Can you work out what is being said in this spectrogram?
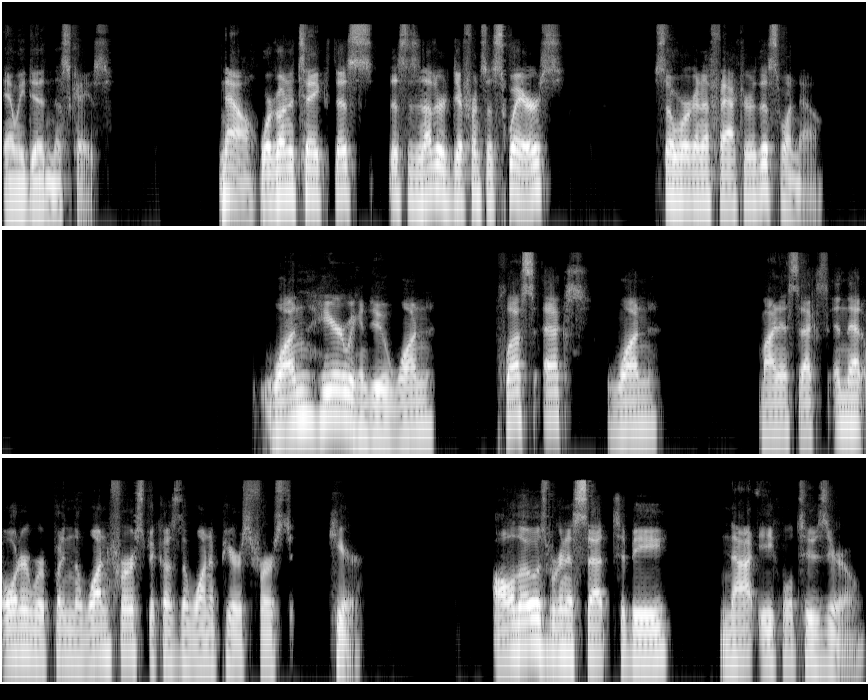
and we did in this case. Now we're going to take this. This is another difference of squares. So we're going to factor this one now. One here, we can do one plus x, one minus x. In that order, we're putting the one first because the one appears first here. All those we're going to set to be not equal to zero.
